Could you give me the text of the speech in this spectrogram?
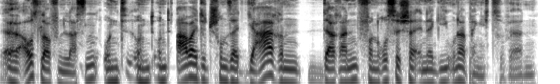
äh, auslaufen lassen und, und, und arbeitet schon seit Jahren daran, von russischer Energie unabhängig zu werden.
